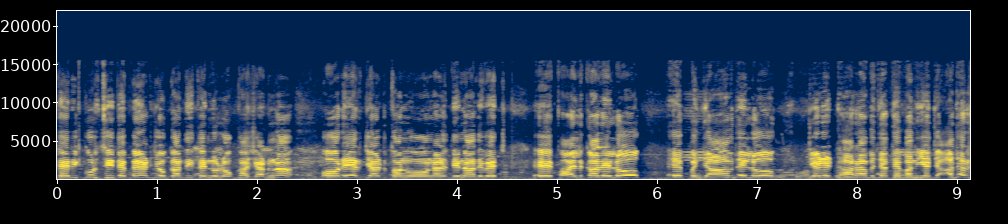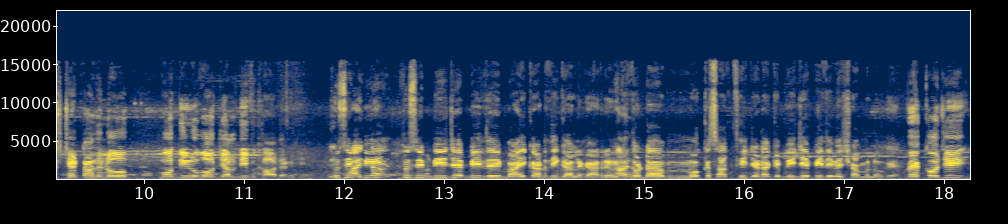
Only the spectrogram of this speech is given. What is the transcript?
ਤੇਰੀ ਕੁਰਸੀ ਤੇ ਬੈਠ ਜੋਗਾ ਦੀ ਤੈਨੂੰ ਲੋਕਾਂ ਛੱਡਣਾ। ਔਰ ਇਹ ਰਿਜ਼ਲਟ ਤੁਹਾਨੂੰ ਆਉਣ ਵਾਲੇ ਦਿਨਾਂ ਦੇ ਵਿੱਚ ਇਹ ਫਾਇਲਕਾ ਦੇ ਲੋਕ, ਇਹ ਪੰਜਾਬ ਦੇ ਲੋਕ, ਜਿਹੜੇ 18 ਜਥੇਬੰਦੀਆਂ ਚ ਅਦਰ ਸਟੇਟਾਂ ਦੇ ਲੋਕ ਮੋਦੀ ਨੂੰ ਬਹੁਤ ਜਲਦੀ ਵਿਖਾ ਦੇਣਗੇ। ਤੁਸੀਂ ਬੀ- ਤੁਸੀਂ ਬੀਜੇਪੀ ਦੇ ਬਾਈਕਾਟ ਦੀ ਗੱਲ ਕਰ ਰਹੇ ਹੋ। ਹਾਂਜੀ। ਤੁਹਾਡਾ ਮੁੱਖ ਸਾਥੀ ਜਿਹੜਾ ਕਿ ਬੀਜੇਪੀ ਦੇ ਵਿੱਚ ਸ਼ਾਮਲ ਹੋ ਗਿਆ। ਵੇਖੋ ਜੀ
